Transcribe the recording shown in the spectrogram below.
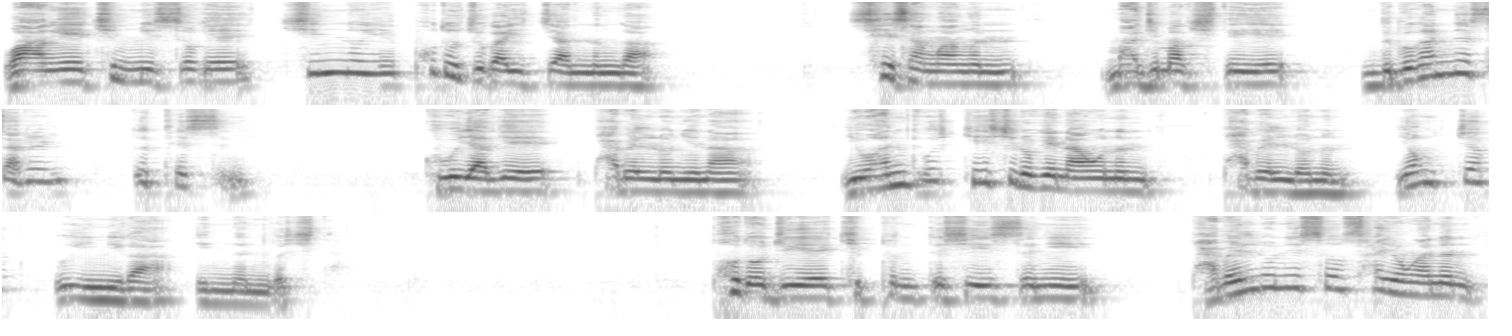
왕의 진미 속에 진노의 포도주가 있지 않는가? 세상 왕은 마지막 시대에 느부갓네살을 뜻했으니 구약의 바벨론이나 요한계시록에 나오는 바벨론은 영적 의미가 있는 것이다. 포도주에 깊은 뜻이 있으니 바벨론에서 사용하는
